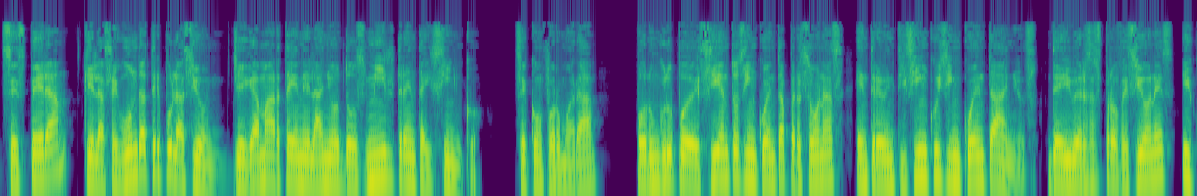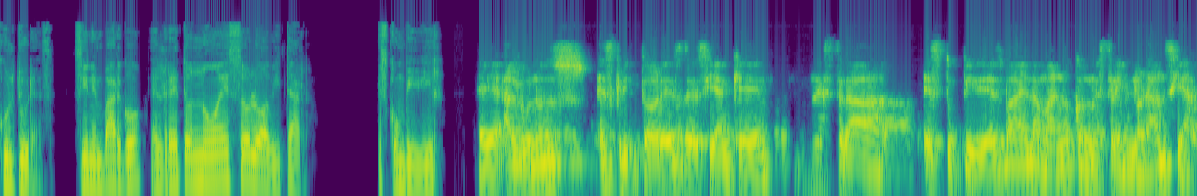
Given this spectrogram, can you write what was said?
Se espera que la segunda tripulación llegue a Marte en el año 2035. Se conformará por un grupo de 150 personas entre 25 y 50 años, de diversas profesiones y culturas. Sin embargo, el reto no es solo habitar, es convivir. Eh, algunos escritores decían que nuestra estupidez va de la mano con nuestra ignorancia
